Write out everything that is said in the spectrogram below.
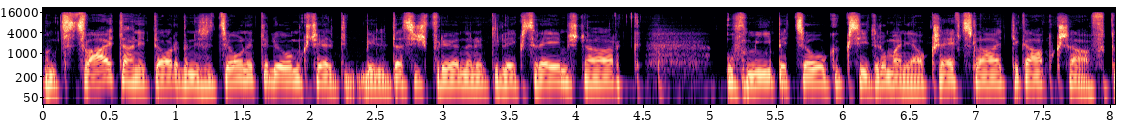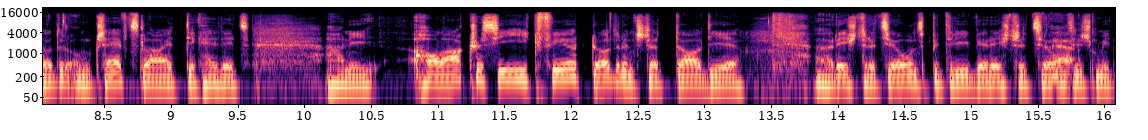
Und das Zweite habe ich die Organisation natürlich umgestellt, weil das ist früher natürlich extrem stark auf mich bezogen gewesen. Darum habe ich auch Geschäftsleitung abgeschafft, oder? Und Geschäftsleitung hat jetzt, habe ich Holacracy eingeführt, oder? Und statt da die äh, Restaurationsbetriebe, Restauration ja. ist mit,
